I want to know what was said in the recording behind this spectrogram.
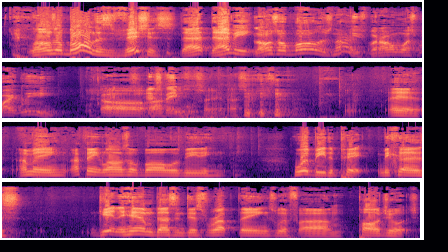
Lonzo Ball is vicious. That that be Lonzo Ball is nice, but I don't want Spike Lee. Uh, At I what you're Staples. saying. I see what you're saying. yeah. I mean, I think Lonzo Ball would be would be the pick because getting him doesn't disrupt things with um, Paul George.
